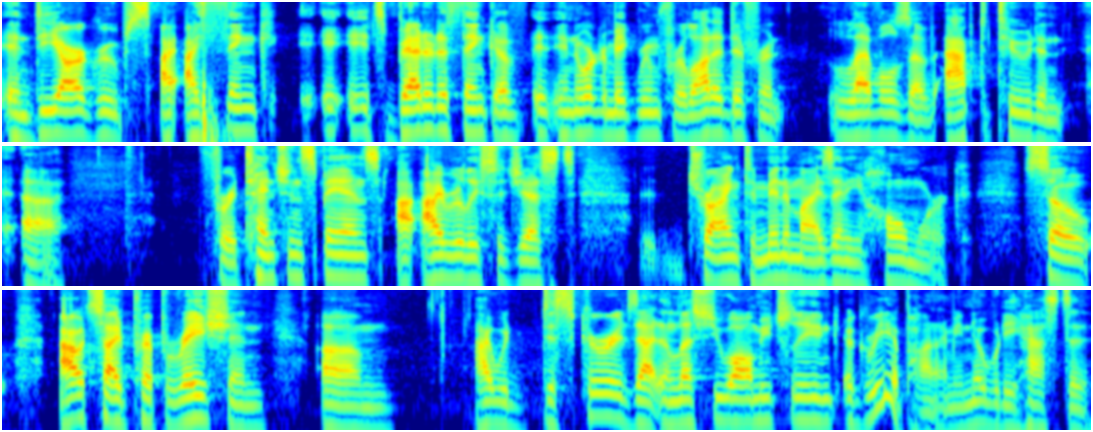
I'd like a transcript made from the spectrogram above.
in DR groups, I, I, think it's better to think of, in order to make room for a lot of different levels of aptitude and uh, for attention spans, I, I really suggest trying to minimize any homework. So, outside preparation, um, I would discourage that unless you all mutually agree upon it. I mean, nobody has to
